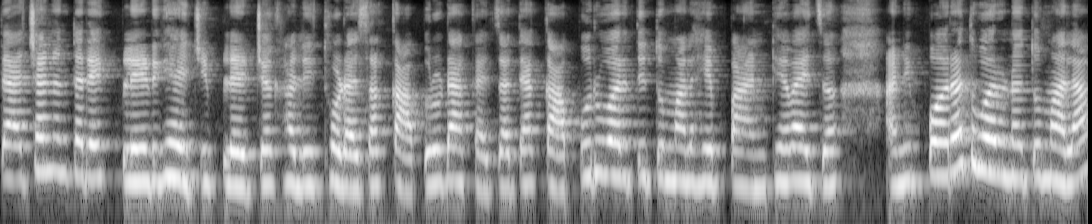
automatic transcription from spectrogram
त्याच्यानंतर एक प्लेट घ्यायची प्लेटच्या खाली थोडासा कापूर टाकायचा. त्या कापूरवरती तुम्हाला हे पान ठेवायचं आणि परत वर्ण तुम्हाला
